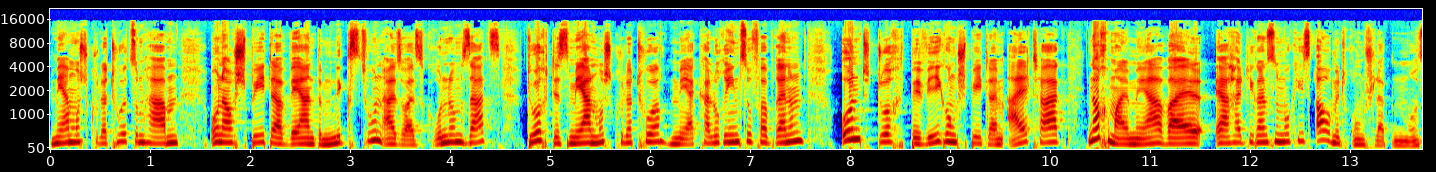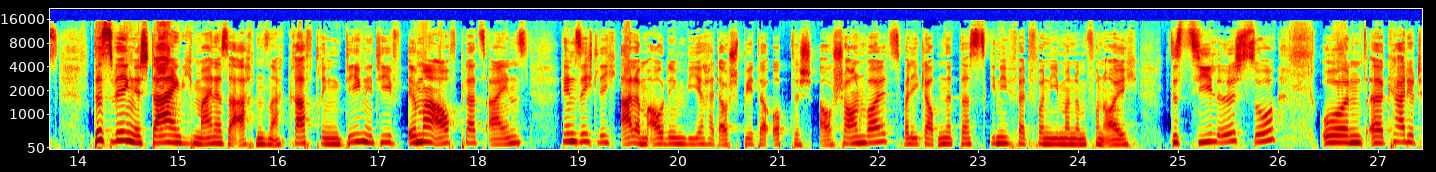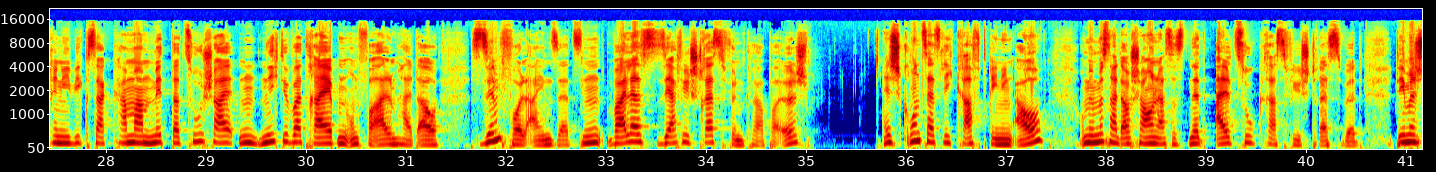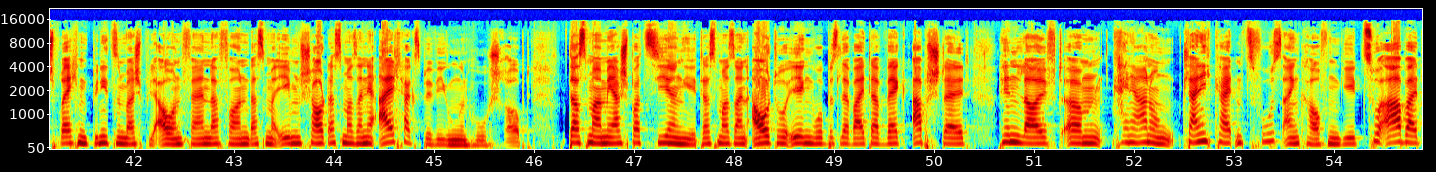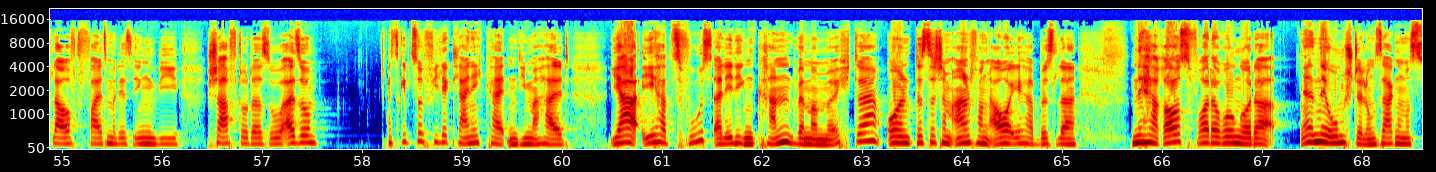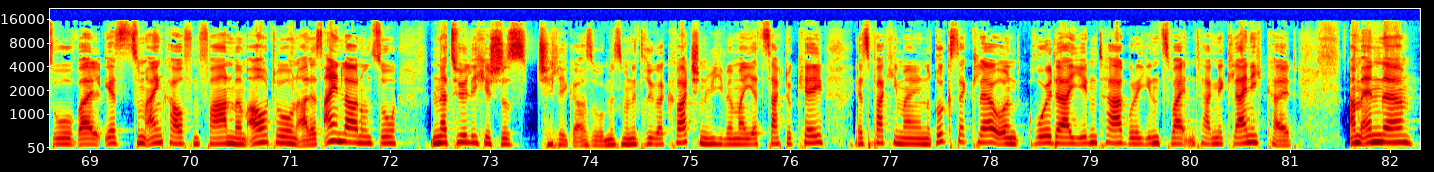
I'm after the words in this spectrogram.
mehr Muskulatur zu haben und auch später während dem Nix-Tun, also als Grundumsatz, durch das Mehr an Muskulatur mehr Kalorien zu verbrennen und durch Bewegung später im Alltag nochmal mehr, weil er halt die ganzen Muckis auch mit rumschleppen muss. Deswegen ist da eigentlich meines Erachtens nach Krafttraining definitiv immer auf Platz 1 hinsichtlich allem, auch dem, wie ihr halt auch später optisch ausschauen wollt, weil ich glaube nicht, dass Skinny Fat von jemandem von euch das Ziel ist so. Und äh, Cardio-Training, wie gesagt, kann man mit dazuschalten, nicht übertreiben und vor allem halt auch sinnvoll einsetzen, weil es sehr viel Stress für den Körper ist ist grundsätzlich Krafttraining auch. Und wir müssen halt auch schauen, dass es nicht allzu krass viel Stress wird. Dementsprechend bin ich zum Beispiel auch ein Fan davon, dass man eben schaut, dass man seine Alltagsbewegungen hochschraubt. Dass man mehr spazieren geht, dass man sein Auto irgendwo ein bisschen weiter weg abstellt, hinläuft, ähm, keine Ahnung, Kleinigkeiten zu Fuß einkaufen geht, zur Arbeit läuft, falls man das irgendwie schafft oder so. Also, es gibt so viele Kleinigkeiten, die man halt, ja, eher zu Fuß erledigen kann, wenn man möchte. Und das ist am Anfang auch eher ein bisschen eine Herausforderung oder eine Umstellung, sagen wir es so, weil jetzt zum Einkaufen fahren beim Auto und alles einladen und so, natürlich ist es chilliger so, müssen wir nicht drüber quatschen, wie wenn man jetzt sagt, okay, jetzt packe ich meinen Rucksackler und hol da jeden Tag oder jeden zweiten Tag eine Kleinigkeit. am Ende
